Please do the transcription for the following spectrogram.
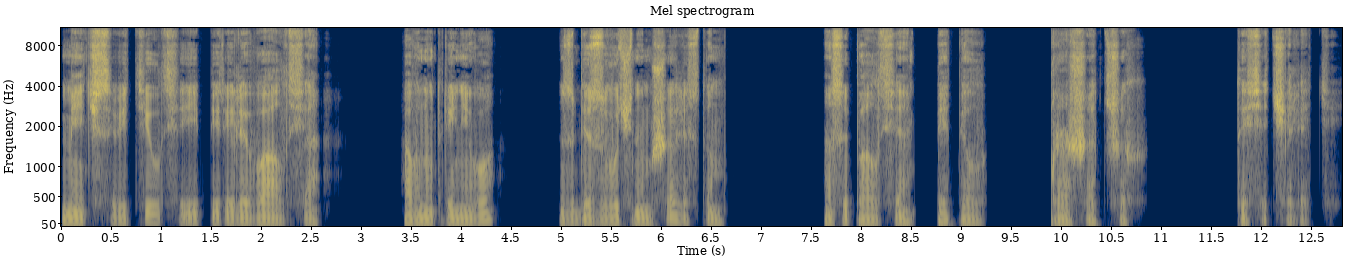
меч светился и переливался — а внутри него с беззвучным шелестом осыпался пепел прошедших тысячелетий.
